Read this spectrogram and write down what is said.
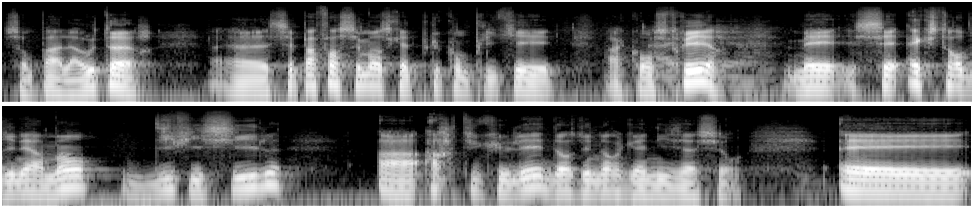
sont pas à la hauteur. Euh, ce n'est pas forcément ce qui est le plus compliqué à construire, mais c'est extraordinairement difficile à articuler dans une organisation. Et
